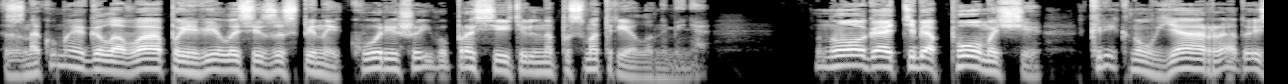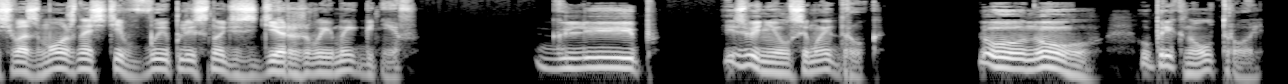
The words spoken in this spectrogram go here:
Знакомая голова появилась из-за спины кореша и вопросительно посмотрела на меня. «Много от тебя помощи!» — крикнул я, радуясь возможности выплеснуть сдерживаемый гнев. «Глиб!» — извинился мой друг. «Ну-ну!» — упрекнул тролль.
